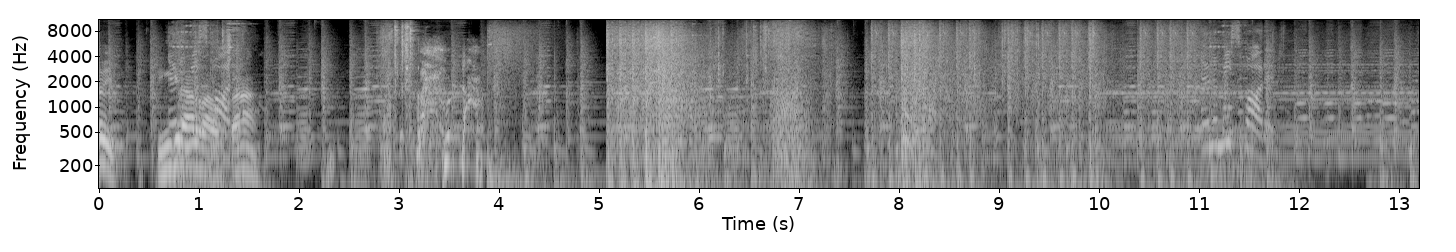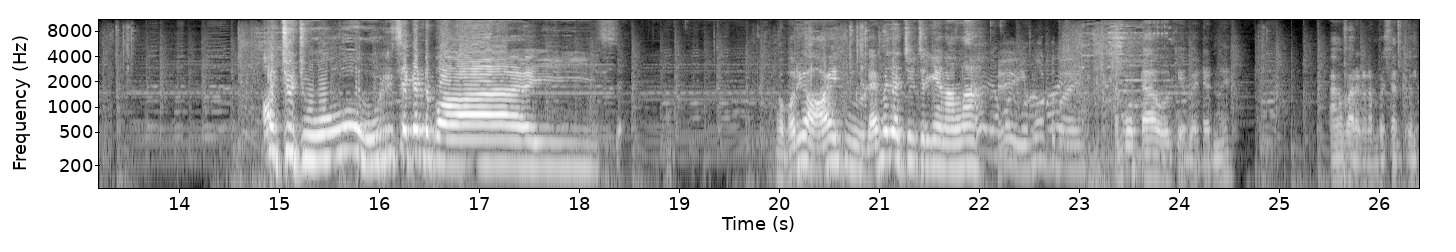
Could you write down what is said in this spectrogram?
ஏய் இங்க யாரா ஒருத்தன்? அச்சோ ஒரு செகண்ட் பாய் பாருங்க ஆயிரத்தி நூறு டேமேஜ் அடிச்சு வச்சிருக்கேன் நான்லாம் ஏய் இமோட் பாய் அமௌண்ட்டா ஓகே பெட்டர்னு அங்க பாருங்க நம்ம சர்க்கிள்.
